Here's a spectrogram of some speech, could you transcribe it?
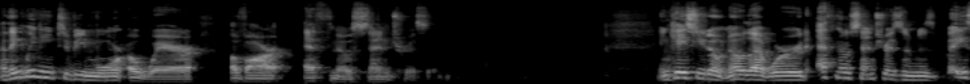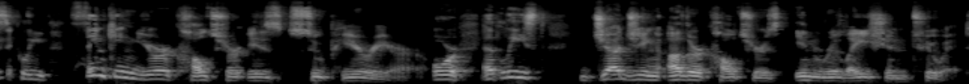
I think we need to be more aware of our ethnocentrism. In case you don't know that word, ethnocentrism is basically thinking your culture is superior, or at least judging other cultures in relation to it.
